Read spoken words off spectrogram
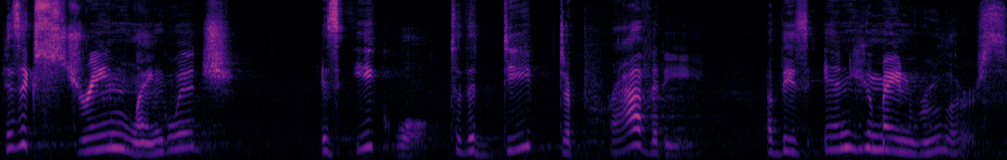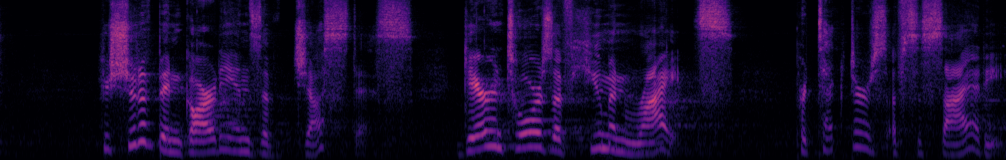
His extreme language is equal to the deep depravity of these inhumane rulers who should have been guardians of justice, guarantors of human rights, protectors of society.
